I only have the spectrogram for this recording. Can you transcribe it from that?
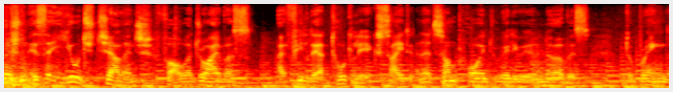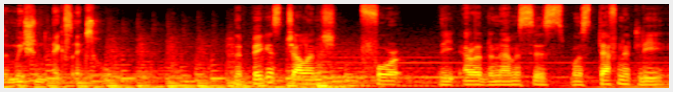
mission is a huge challenge for our drivers. I feel they are totally excited and at some point really, really nervous to bring the Mission XX home. The biggest challenge for the aerodynamicists was definitely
